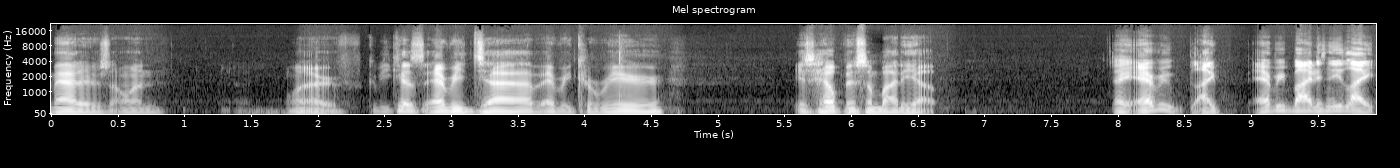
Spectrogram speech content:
matters on on earth because every job, every career is helping somebody out. Hey, every like everybody's need like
